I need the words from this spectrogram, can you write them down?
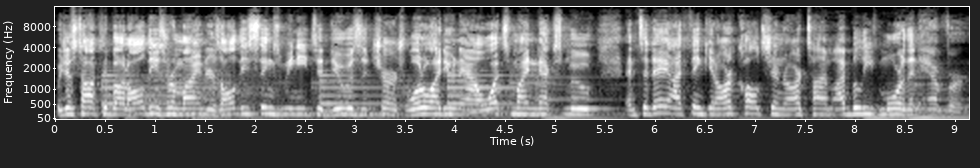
We just talked about all these reminders, all these things we need to do as a church. What do I do now? What's my next move? And today, I think in our culture, in our time, I believe more than ever,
